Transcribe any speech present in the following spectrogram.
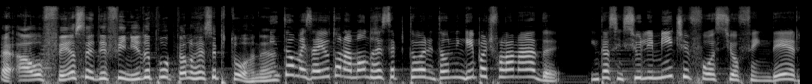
É, a ofensa é definida por- pelo receptor, né? Então, mas aí eu tô na mão do receptor, então ninguém pode falar nada. Então, assim, se o limite fosse ofender,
